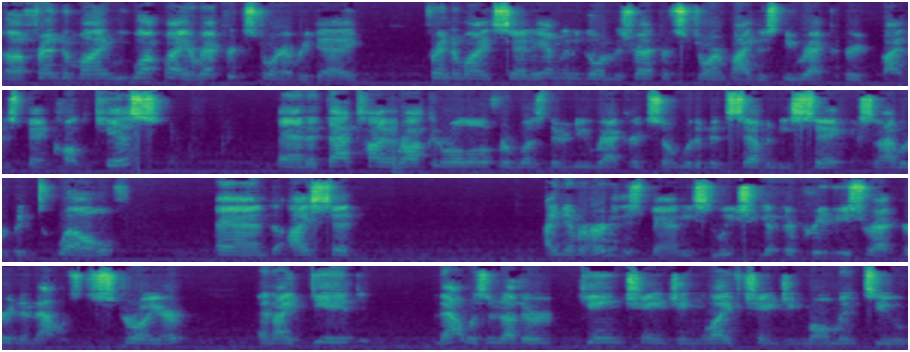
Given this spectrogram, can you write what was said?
a friend of mine, we walk by a record store every day. A friend of mine said, Hey, I'm going to go in this record store and buy this new record by this band called Kiss. And at that time, Rock and Roll Over was their new record, so it would have been 76, and I would have been 12. And I said, I never heard of this band. He said, We should get their previous record, and that was Destroyer. And I did that was another game changing, life changing moment to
